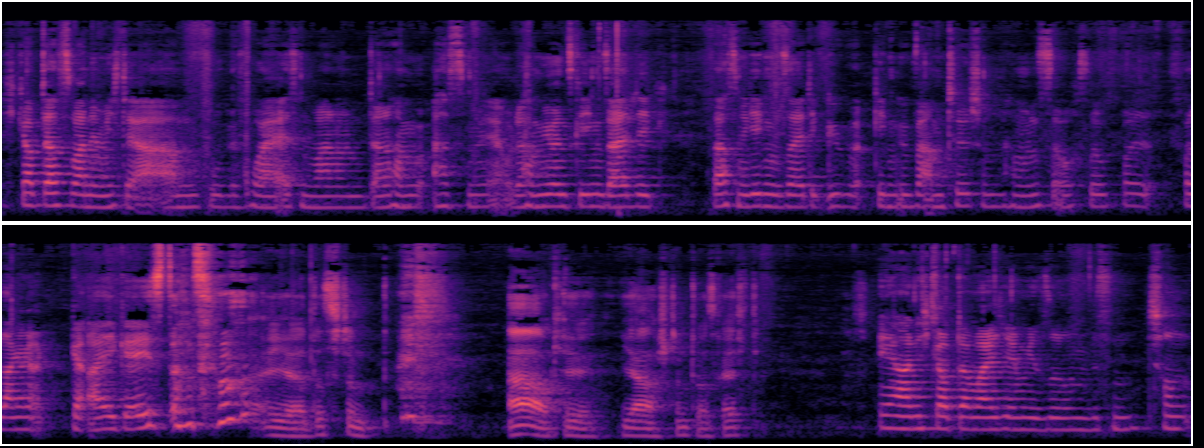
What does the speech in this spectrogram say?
Ich glaube, das war nämlich der Abend, wo wir vorher essen waren und dann haben, hast du mir, oder haben wir uns gegenseitig, saßen wir gegenseitig über, gegenüber am Tisch und haben uns auch so voll, voll lange geeigazed und so. Ja, das stimmt. Ah, okay. Ja, stimmt, du hast recht. Ja, und ich glaube, da war ich irgendwie so ein bisschen schon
